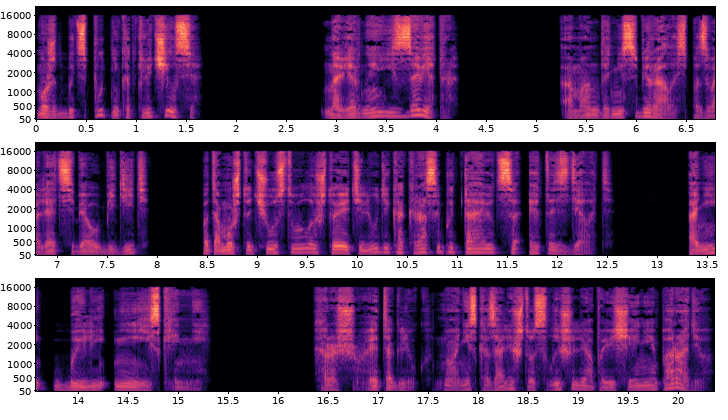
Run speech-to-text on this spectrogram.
Может быть, спутник отключился. Наверное, из-за ветра. Аманда не собиралась позволять себя убедить, потому что чувствовала, что эти люди как раз и пытаются это сделать. Они были неискренни. Хорошо, это глюк, но они сказали, что слышали оповещение по радио.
